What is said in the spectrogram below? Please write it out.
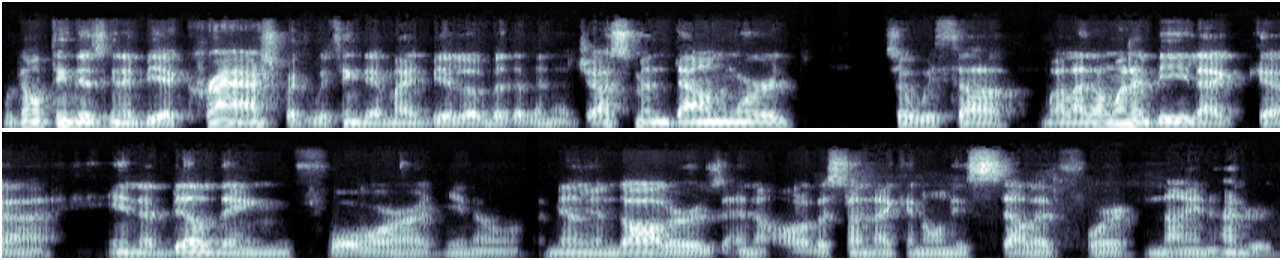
We don't think there's going to be a crash, but we think there might be a little bit of an adjustment downward. So we thought, well, I don't want to be like uh, in a building for you know a million dollars and all of a sudden I can only sell it for nine hundred.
